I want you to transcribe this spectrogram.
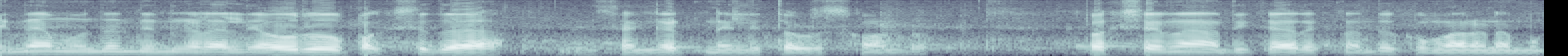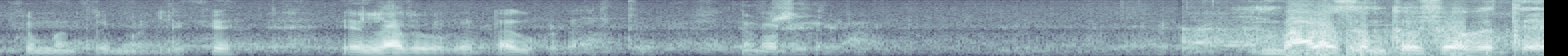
ಇನ್ನು ಮುಂದಿನ ದಿನಗಳಲ್ಲಿ ಅವರು ಪಕ್ಷದ ಸಂಘಟನೆಯಲ್ಲಿ ತೊಡಗಿಸ್ಕೊಂಡು ಪಕ್ಷನ ಅಧಿಕಾರಕ್ಕೆ ತಂದು ಕುಮಾರಣ್ಣ ಮುಖ್ಯಮಂತ್ರಿ ಮಾಡಲಿಕ್ಕೆ ಎಲ್ಲರೂ ಒಗ್ಗಟ್ಟಾಗಿ ಓಡಾಡ್ತೀವಿ. ನಮಸ್ಕಾರ. ಭಾಳ ಸಂತೋಷವಾಗುತ್ತೆ.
